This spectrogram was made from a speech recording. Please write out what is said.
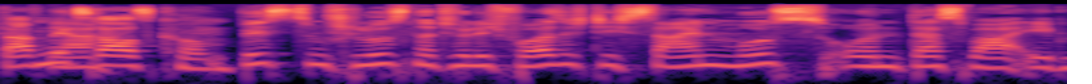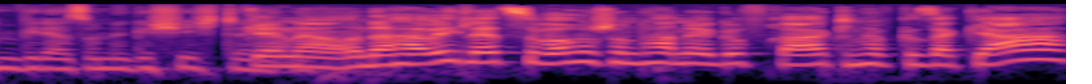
Darf nichts rauskommen. bis zum Schluss natürlich vorsichtig sein muss und das war eben wieder so eine Geschichte. Ja. Genau, und da habe ich letzte Woche schon Tanja gefragt und habe gesagt, ja,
